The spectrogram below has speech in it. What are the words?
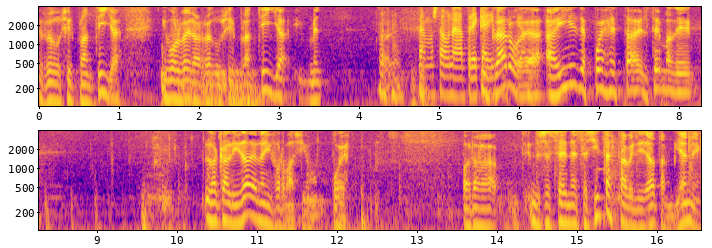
y reducir plantillas y volver a reducir plantillas. Vamos a una precarización. Y claro, eh, ahí después está el tema de la calidad de la información. Pues para se necesita estabilidad también en,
